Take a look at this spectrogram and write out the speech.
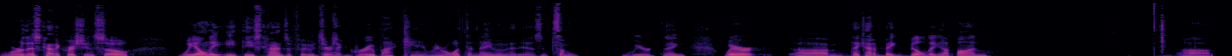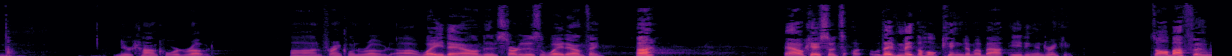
we're this kind of Christian, so we only eat these kinds of foods. There's a group, I can't remember what the name of it is. It's some weird thing where um, they got a big building up on um, near Concord Road on Franklin Road. Uh, Weigh Down, it started as the Weigh Down thing. Huh? Yeah, okay, so uh, they've made the whole kingdom about eating and drinking. It's all about food.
